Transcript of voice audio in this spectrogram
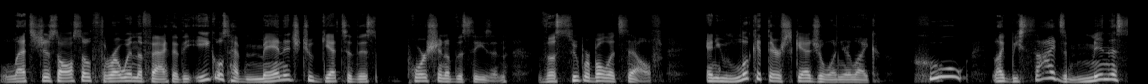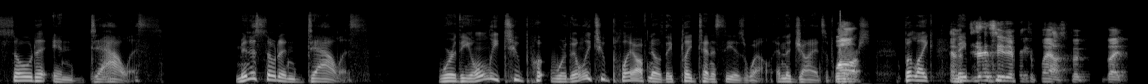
let's just also throw in the fact that the Eagles have managed to get to this portion of the season, the Super Bowl itself, and you look at their schedule and you're like, who, like, besides Minnesota and Dallas, Minnesota and Dallas, were the only two were the only two playoff. No, they played Tennessee as well, and the Giants, of well, course. But like, and they, Tennessee didn't make the playoffs. But but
